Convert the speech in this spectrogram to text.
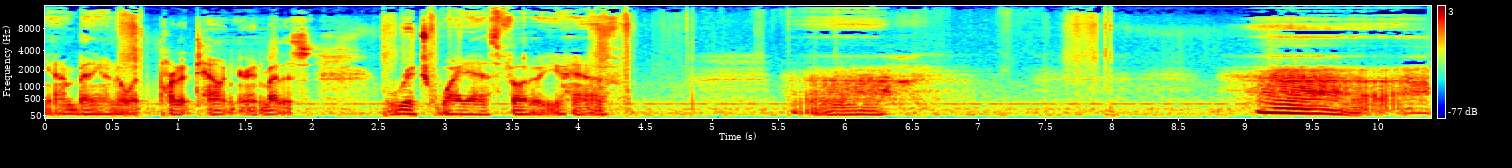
yeah, I'm betting I know what part of town you're in by this rich white ass photo you have. Uh, uh,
